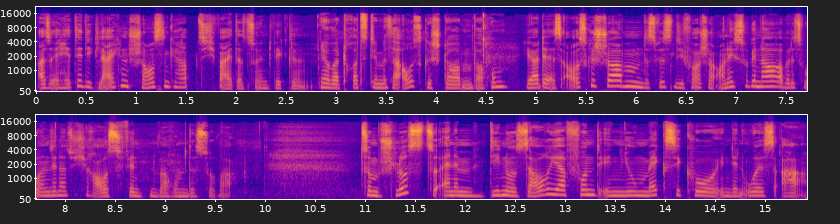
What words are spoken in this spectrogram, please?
Also er hätte die gleichen Chancen gehabt, sich weiterzuentwickeln. Ja, aber trotzdem ist er ausgestorben. Warum? Ja, der ist ausgestorben. Das wissen die Forscher auch nicht so genau, aber das wollen sie natürlich herausfinden, warum das so war. Zum Schluss zu einem Dinosaurierfund in New Mexico in den USA.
